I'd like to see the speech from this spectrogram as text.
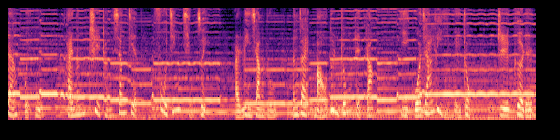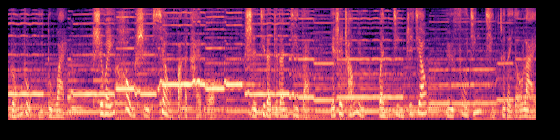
然悔悟，还能赤诚相见，负荆请罪；而蔺相如能在矛盾中忍让。以国家利益为重，置个人荣辱于度外，实为后世效法的楷模。《史记》的这段记载，也是成语“刎颈之交”与负荆请罪的由来。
